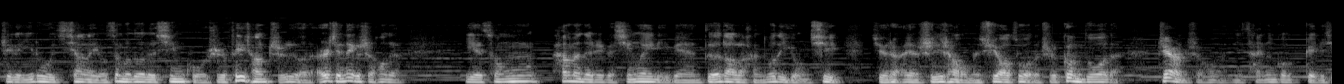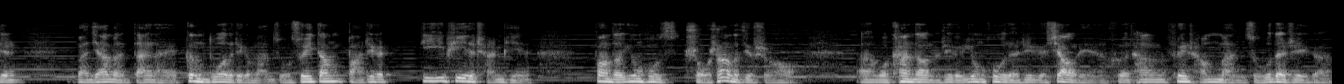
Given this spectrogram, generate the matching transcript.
这个一路下来有这么多的辛苦是非常值得的，而且那个时候呢，也从他们的这个行为里边得到了很多的勇气，觉得哎呀，实际上我们需要做的是更多的。这样的时候呢，你才能够给这些玩家们带来更多的这个满足。所以当把这个第一批的产品放到用户手上的这时候，呃，我看到了这个用户的这个笑脸和他非常满足的这个，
